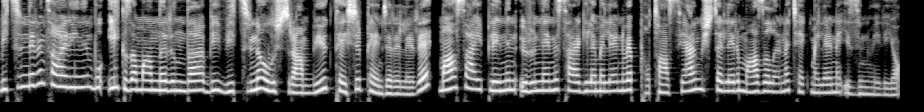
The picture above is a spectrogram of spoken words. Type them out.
Vitrinlerin tarihinin bu ilk zamanlarında bir vitrini oluşturan büyük teşhir pencereleri mal sahiplerinin ürünlerini sergilemelerini ve potansiyel müşterileri mağazalarına çekmelerine izin veriyor.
